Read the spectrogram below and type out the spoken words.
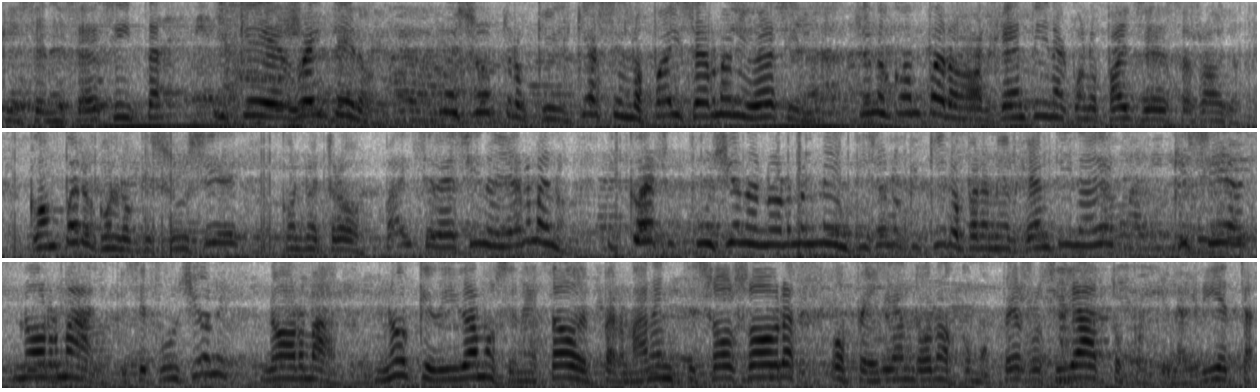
que se necesita y que, reitero, no es otro que el que hacen los países hermanos y vecinos. Yo no comparo a Argentina con los países de desarrollo, comparo con lo que sucede con nuestros países vecinos y hermanos. Y cosas funcionan normalmente. Y yo lo que quiero para mi Argentina es que sea normal, que se funcione normal, no que vivamos en estado de permanente zozobra o peleándonos como perros y gatos, porque la grieta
